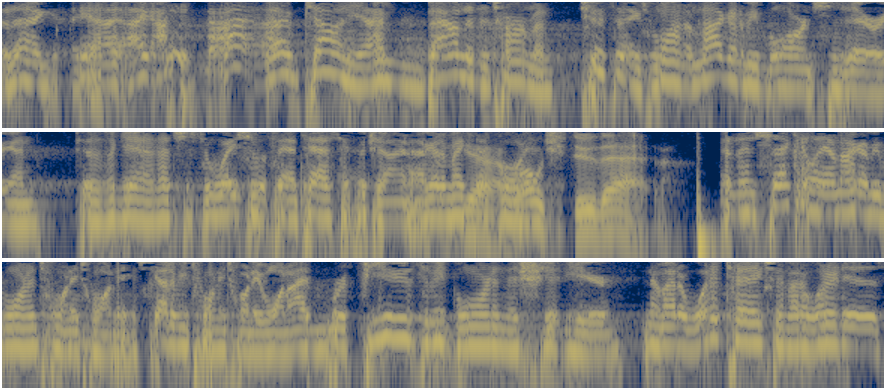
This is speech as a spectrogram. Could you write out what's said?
And I, yeah, I, I, I'm, I, I'm telling you, I'm bound to determine two things. One, I'm not gonna be born cesarean because again, that's just a waste of a fantastic vagina. I gotta make that Yeah. point. Why would you do that? And then secondly, I'm not going to be born in 2020. It's got to be 2021. I refuse to be born in this shit year. No matter what it takes, no matter what it is,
